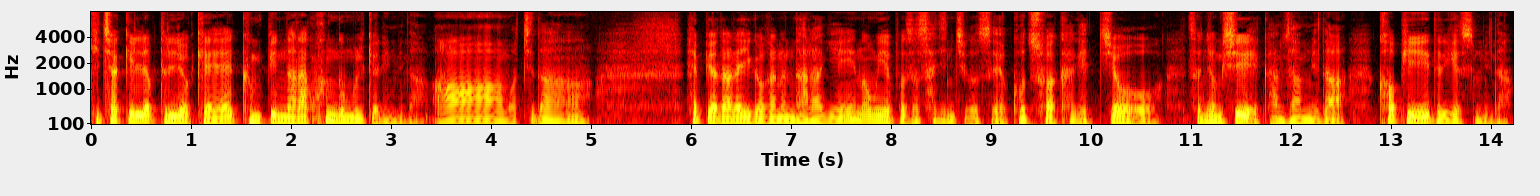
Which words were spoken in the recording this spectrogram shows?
기찻길 옆 들녘에 금빛 나락 황금 물결입니다. 아, 멋지다. 햇볕 아래 익어가는 나락이 너무 예뻐서 사진 찍었어요. 곧 수확하겠죠. 선정 씨, 감사합니다. 커피 드리겠습니다.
